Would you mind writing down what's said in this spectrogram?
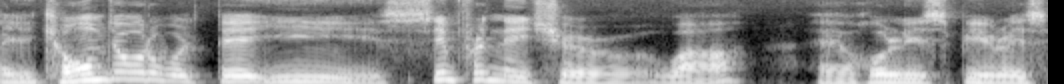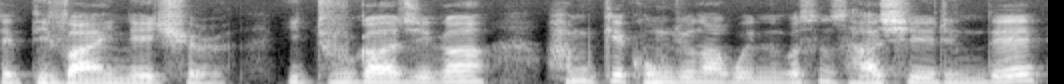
이 경험적으로 볼 때 이 Symphony Nature와 Holy Spirit의 Divine Nature 이 두 가지가 함께 공존하고 있는 것은 사실인데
